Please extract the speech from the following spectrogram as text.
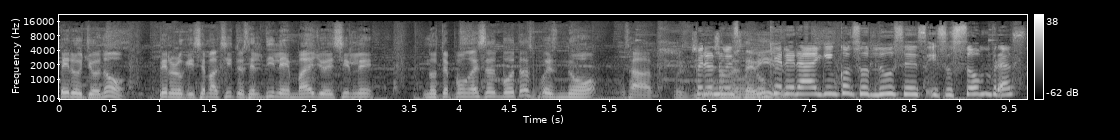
pero yo no. Pero lo que dice Maxito es el dilema de yo decirle, no te pongas esas botas, pues no. O sea, pues Pero no no es es debido. querer a alguien con sus luces y sus sombras.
